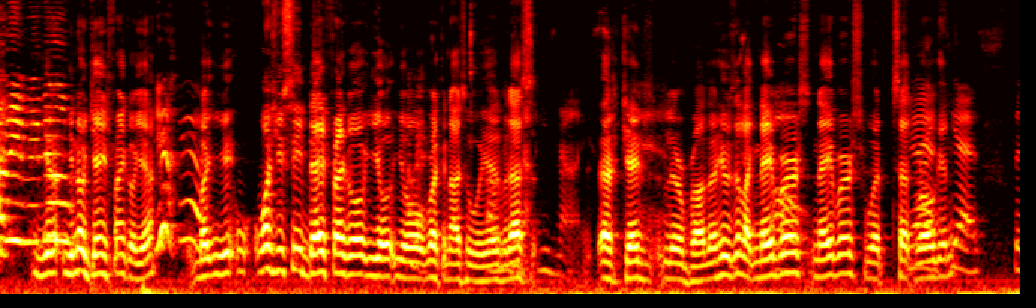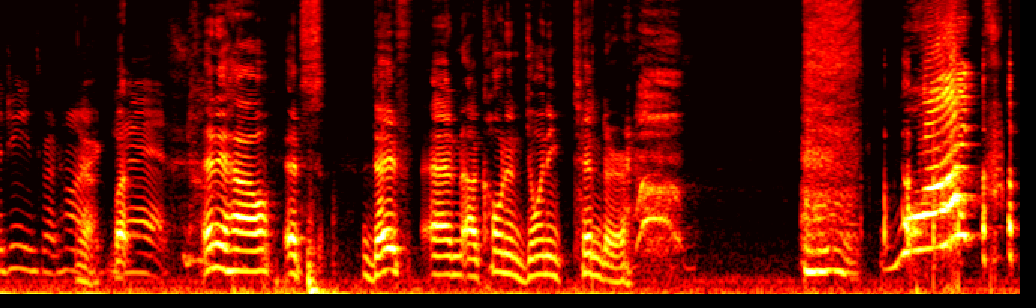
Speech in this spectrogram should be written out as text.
don't even You know. know, you know James Franco, yeah? Yeah. But you, once you see Dave Franco, you'll you'll recognize who he is. Oh, but that's he's nice. that's James' little brother. He was in like Neighbors, Oh. Neighbors with Seth yes, Rogen. yes. The jeans run hard. Yeah, but- yes. Anyhow, it's Dave and uh, Conan joining Tinder. what?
